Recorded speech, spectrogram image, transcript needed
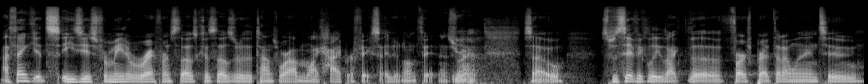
I think it's easiest for me to reference those because those are the times where I'm like hyper fixated on fitness, Yeah. right? So, specifically, like the first prep that I went into,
